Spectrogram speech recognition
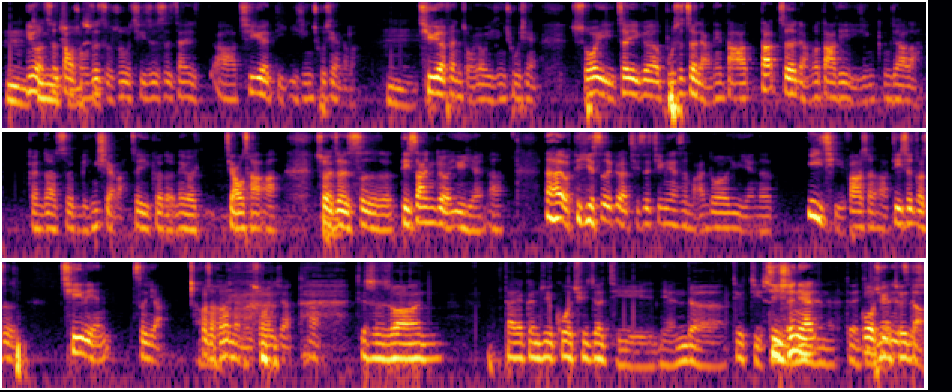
嗯，因为是道琼斯指数其实是在啊七、月底已经出现的了，嗯，七月份左右已经出现，所以这一个不是这两天大大这两个大跌已经更加了，更加是明显了这一个的那个交叉啊，所以这是第三个预言啊，那还有第四个，其实今年是蛮多预言的一起发生啊，第四个是七年之痒，或者和我们说一下。啊，就是说，大家根据过去这几年的就几十几十年对过去的推导，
